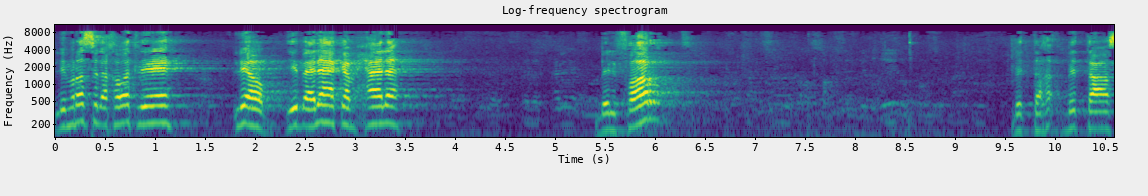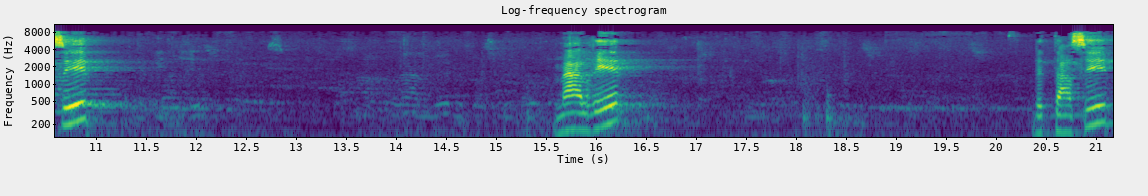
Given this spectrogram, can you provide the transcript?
لمرس الأخوات ليه؟ لأب. يبقى لها كم حالة؟ بالفرض بالتعصيب مع الغير. بالتعصيب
